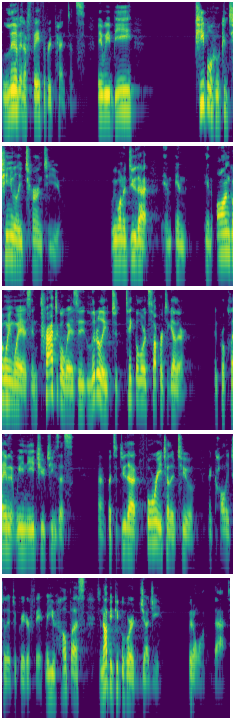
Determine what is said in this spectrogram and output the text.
live in a faith of repentance. May we be people who continually turn to you. We want to do that in, in, in ongoing ways, in practical ways, literally to take the Lord's Supper together and proclaim that we need you, Jesus, uh, but to do that for each other too and call each other to greater faith. May you help us to not be people who are judgy. We don't want that.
